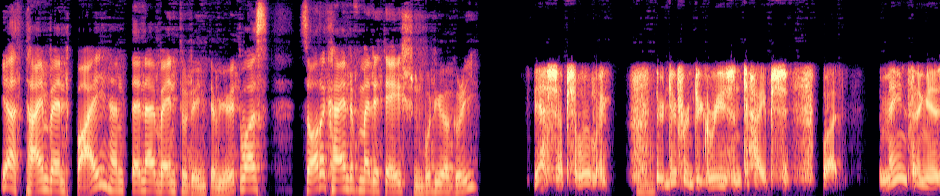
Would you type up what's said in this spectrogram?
yeah, time went by, and then I went to the interview. It was sort of kind of meditation. Would you agree? Yes, absolutely. Mm-hmm. There are different degrees and types, but the main thing is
